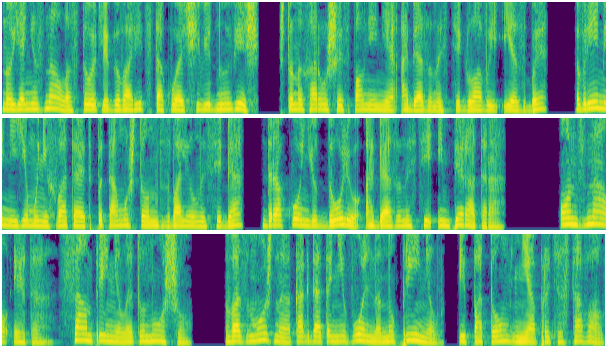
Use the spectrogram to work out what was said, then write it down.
но я не знала, стоит ли говорить такую очевидную вещь, что на хорошее исполнение обязанностей главы ИСБ времени ему не хватает потому, что он взвалил на себя драконью долю обязанностей императора. Он знал это, сам принял эту ношу. Возможно, когда-то невольно, но принял и потом не опротестовал.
